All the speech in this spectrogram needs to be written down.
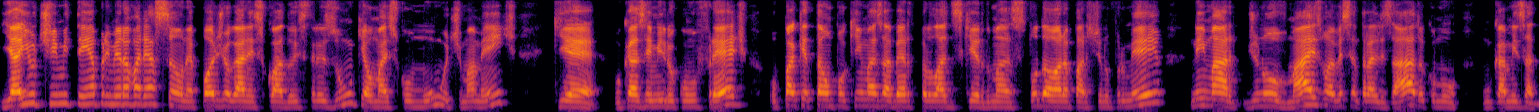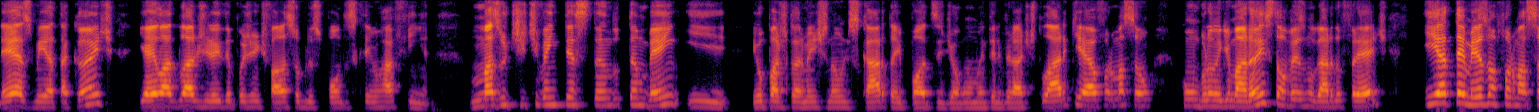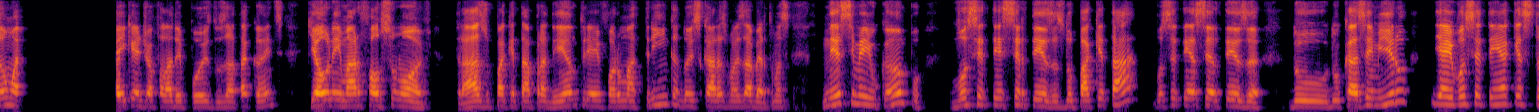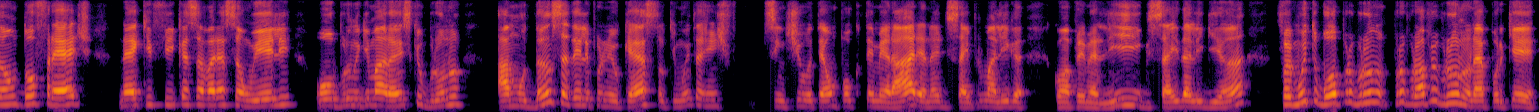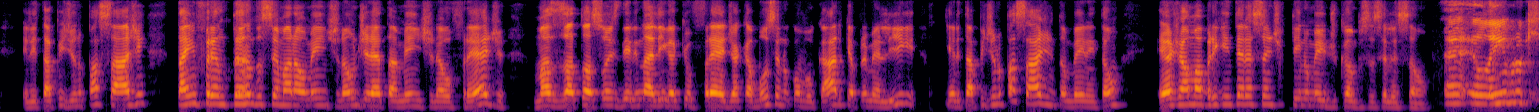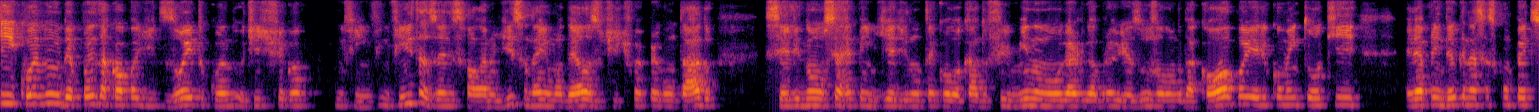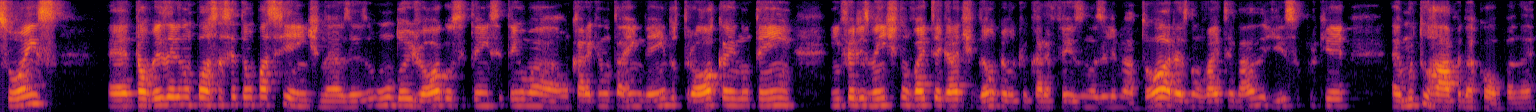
E aí o time tem a primeira variação, né? Pode jogar nesse 4-2-3-1, que é o mais comum ultimamente, que é o Casemiro com o Fred, o Paquetá um pouquinho mais aberto pelo lado esquerdo, mas toda hora partindo para o meio. Neymar, de novo, mais uma vez centralizado, como um camisa 10, meio atacante, e aí lá do lado direito depois a gente fala sobre os pontos que tem o Rafinha. Mas o Tite vem testando também, e eu particularmente não descarto a hipótese de algum momento ele virar titular, que é a formação com o Bruno Guimarães, talvez no lugar do Fred, e até mesmo a formação aí que a gente vai falar depois dos atacantes, que é o Neymar falso 9. Traz o Paquetá para dentro e aí forma uma trinca, dois caras mais abertos. Mas nesse meio-campo, você ter certezas do Paquetá, você tem a certeza do, do Casemiro, e aí você tem a questão do Fred, né? Que fica essa variação, ele ou o Bruno Guimarães, que o Bruno, a mudança dele para o Newcastle, que muita gente sentiu até um pouco temerária, né? De sair para uma liga como a Premier League, sair da Ligue 1, foi muito boa para o Bruno, para o próprio Bruno, né? Porque ele está pedindo passagem, está enfrentando semanalmente, não diretamente, né, o Fred, mas as atuações dele na liga que o Fred acabou sendo convocado, que é a Premier League, ele está pedindo passagem também, né? Então, é já uma briga interessante que tem no meio de campo essa seleção. É, eu lembro que quando, depois da Copa de 18, quando o Tite chegou, enfim, infinitas vezes falaram disso, né? E uma delas, o Tite foi perguntado se ele não se arrependia de não ter colocado Firmino no lugar do Gabriel Jesus ao longo da Copa, e ele comentou que ele aprendeu que nessas competições é, talvez ele não possa ser tão paciente, né? Às vezes um, dois jogos, se tem, se tem uma, um cara que não está rendendo, troca e não tem, infelizmente, não vai ter gratidão pelo que o cara fez nas eliminatórias, não vai ter nada disso, porque é muito rápido a Copa, né?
